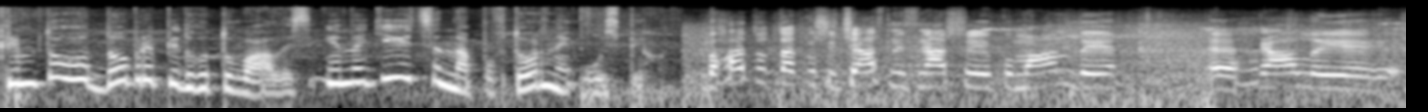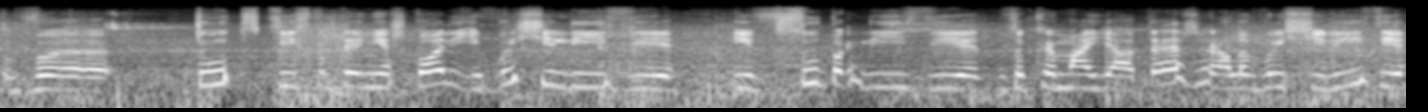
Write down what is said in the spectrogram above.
Крім того, добре підготувались і надіються на повторний успіх. Багато також учасниць нашої команди е, грали в тут, в цій спортивній школі, і в вищій лізі, і в суперлізі. Зокрема, я теж грала в вищій лізі.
